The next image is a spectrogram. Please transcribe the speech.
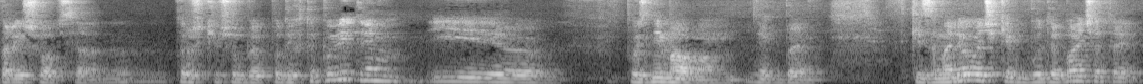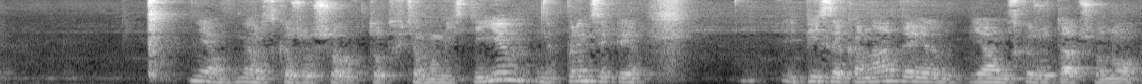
перейшовся е, трошки, щоб подихати повітрям, і познімав вам якби такі замальовочки, будете бачити. Я розкажу, що тут в цьому місті є. В принципі, після Канади я вам скажу так, що ну,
